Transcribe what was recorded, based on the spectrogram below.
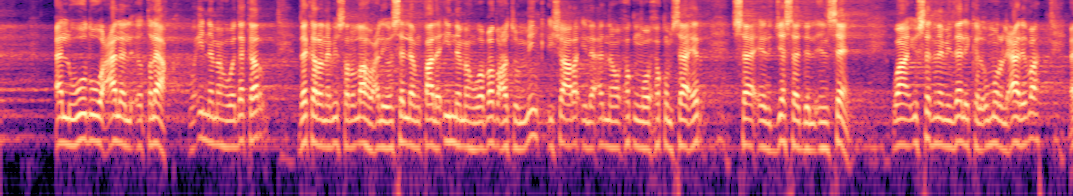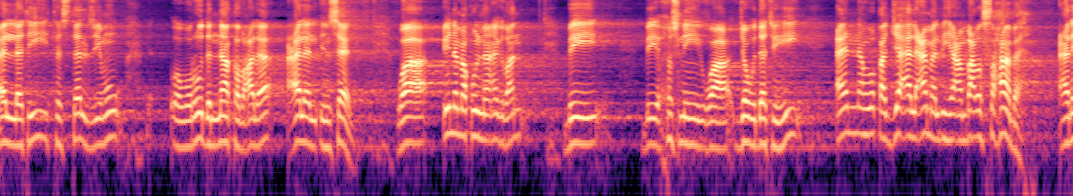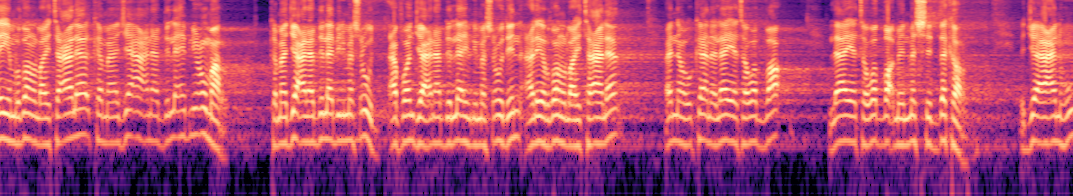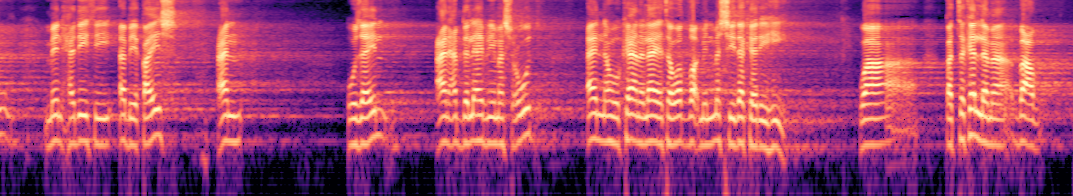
الوضوء على الإطلاق وإنما هو ذكر ذكر النبي صلى الله عليه وسلم قال إنما هو بضعة منك إشارة إلى أنه حكم سائر سائر جسد الإنسان ويستثنى من ذلك الأمور العارضة التي تستلزم ورود الناقض على على الإنسان وإنما قلنا أيضا بحسن وجودته أنه قد جاء العمل به عن بعض الصحابة عليهم رضوان الله تعالى كما جاء عن عبد الله بن عمر كما جاء عن عبد الله بن مسعود عفوا جاء عن عبد الله بن مسعود عليه رضوان الله تعالى أنه كان لا يتوضأ لا يتوضأ من مس الذكر. جاء عنه من حديث أبي قيس عن وزيل عن عبد الله بن مسعود أنه كان لا يتوضأ من مس ذكره. وقد تكلم بعض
